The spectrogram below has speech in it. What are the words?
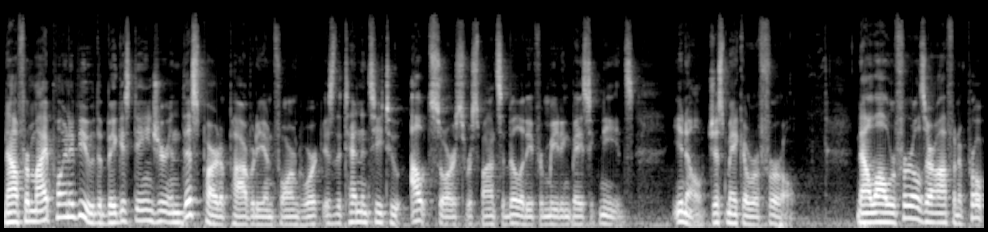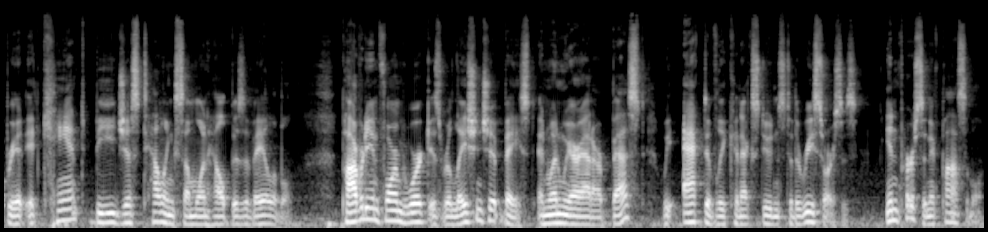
Now, from my point of view, the biggest danger in this part of poverty informed work is the tendency to outsource responsibility for meeting basic needs. You know, just make a referral. Now, while referrals are often appropriate, it can't be just telling someone help is available. Poverty informed work is relationship based, and when we are at our best, we actively connect students to the resources, in person if possible.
